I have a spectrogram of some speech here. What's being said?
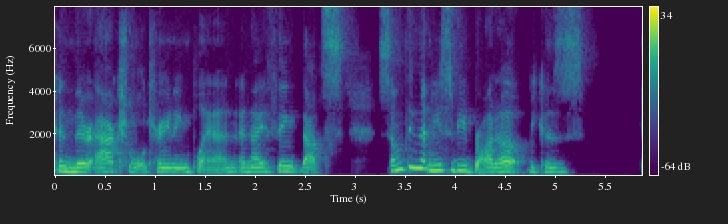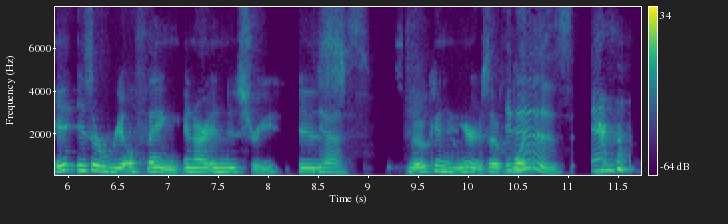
in their actual training plan. And I think that's something that needs to be brought up because it is a real thing in our industry is Yes. smoke and mirrors of It what is. And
